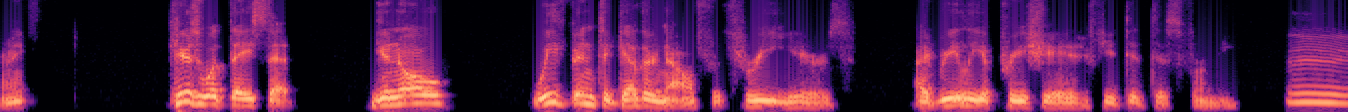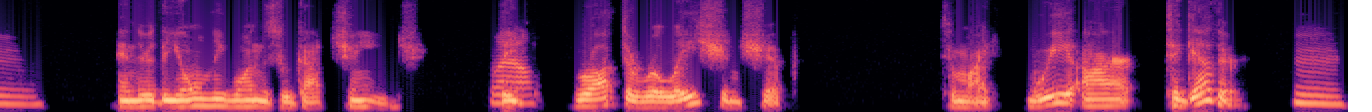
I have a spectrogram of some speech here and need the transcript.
right? Here's what they said You know, we've been together now for three years. I'd really appreciate it if you did this for me. Mm. And they're the only ones who got change. Wow. They brought the relationship to my, we are together. Mm.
